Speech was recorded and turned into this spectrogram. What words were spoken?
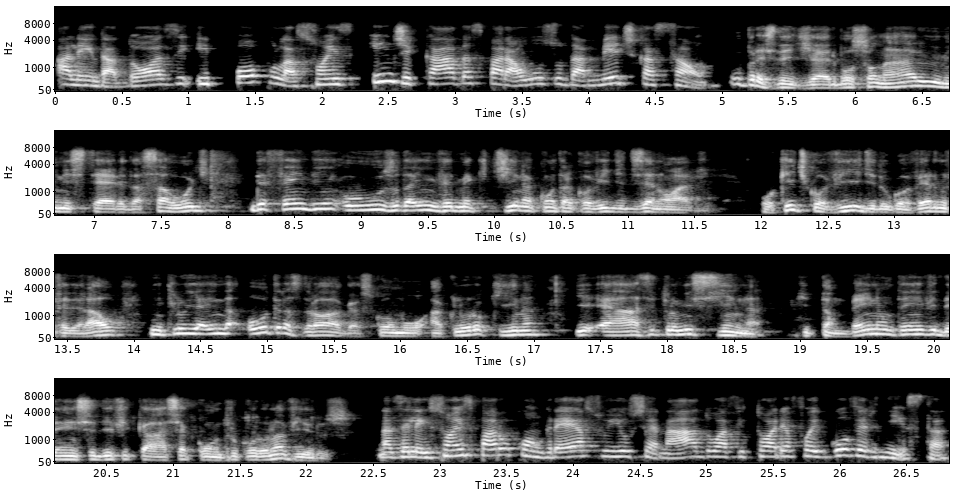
além da dose e populações indicadas para uso da medicação. O presidente Jair Bolsonaro e o Ministério Ministério da Saúde defendem o uso da invermectina contra a Covid-19. O kit Covid do governo federal inclui ainda outras drogas, como a cloroquina e a azitromicina, que também não têm evidência de eficácia contra o coronavírus. Nas eleições para o Congresso e o Senado, a vitória foi governista.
